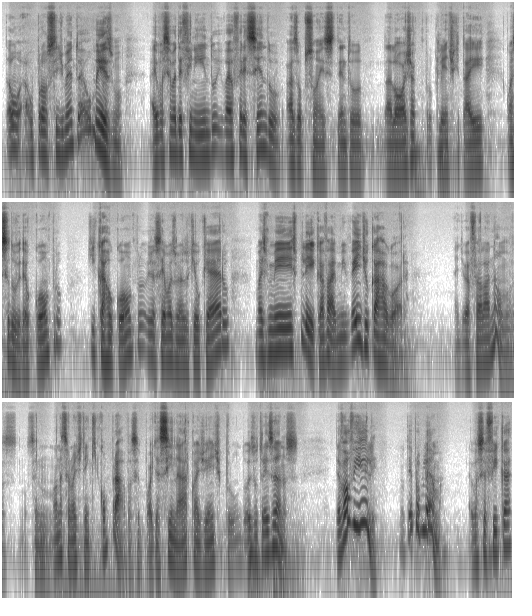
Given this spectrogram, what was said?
Então, o procedimento é o mesmo. Aí você vai definindo e vai oferecendo as opções dentro da loja para o cliente que está aí com essa dúvida. Eu compro, que carro compro, eu já sei mais ou menos o que eu quero, mas me explica, vai, me vende o carro agora. A gente vai falar, não, você não necessariamente tem que comprar, você pode assinar com a gente por um, dois ou três anos. Devolve ele, não tem problema. Aí você fica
